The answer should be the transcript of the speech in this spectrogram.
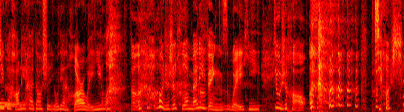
这个好厉害，倒是有点合二为一了。嗯，或者是和 many things 为一，就是好，就是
